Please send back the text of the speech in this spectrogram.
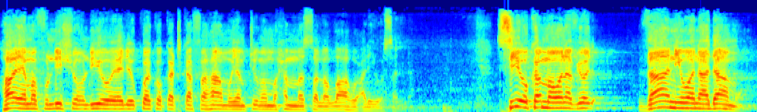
هيا مفundisho ndio yaliokuwa katika fahamu ya mtume Muhammad sallallahu alaihi wasallam sio kama wanavyodhani wanadamu. wa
